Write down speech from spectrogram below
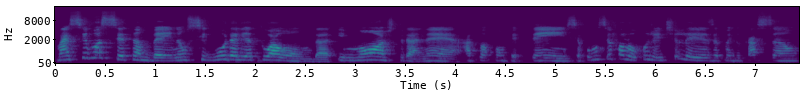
Mas se você também não segura ali a tua onda e mostra, né, a tua competência, como você falou, com gentileza, com educação,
